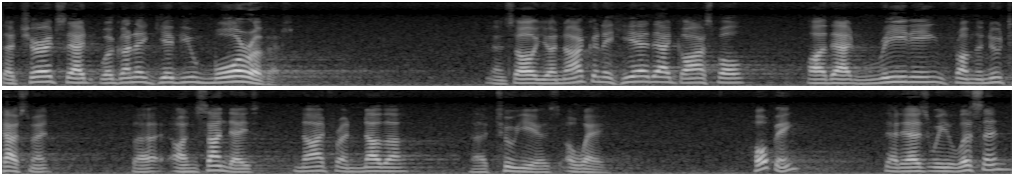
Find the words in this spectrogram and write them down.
The church said, We're going to give you more of it. And so you're not going to hear that gospel or that reading from the New Testament uh, on Sundays, not for another uh, two years away. Hoping that as we listen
